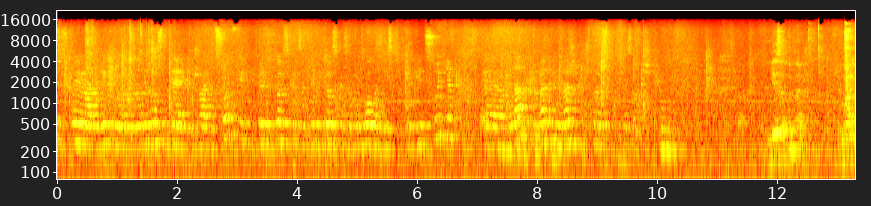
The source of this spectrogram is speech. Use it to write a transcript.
сільської ради виконано на 99,2%. Кредиторська це кредиторська заборгованість відсутня. Е, Видатки проведені в межах кошторисних призначень. Є запитання? Немає?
